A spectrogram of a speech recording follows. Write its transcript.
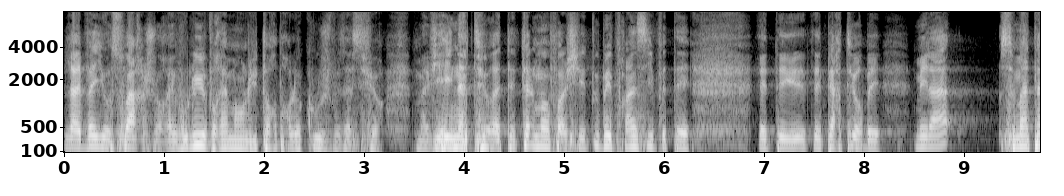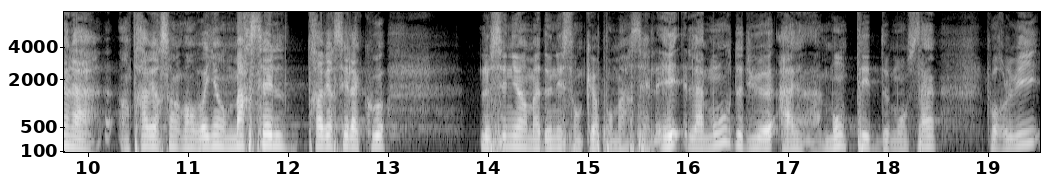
La veille au soir, j'aurais voulu vraiment lui tordre le cou, je vous assure. Ma vieille nature était tellement fâchée, tous mes principes étaient, étaient, étaient perturbés. Mais là, ce matin-là, en en voyant Marcel traverser la cour, le Seigneur m'a donné son cœur pour Marcel. Et l'amour de Dieu a monté de mon sein pour lui,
